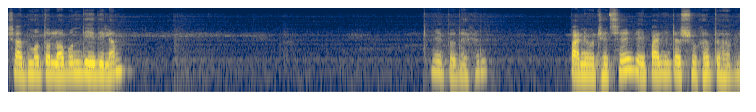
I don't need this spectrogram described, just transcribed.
স্বাদ মতো লবণ দিয়ে দিলাম। এই তো দেখেন, পানি উঠেছে, এই পানিটা শুকাতে হবে।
